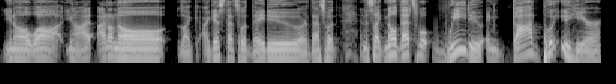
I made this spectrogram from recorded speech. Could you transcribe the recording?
you know, well, you know, I, I don't know, like I guess that's what they do or that's what and it's like, no, that's what we do. And God put you here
